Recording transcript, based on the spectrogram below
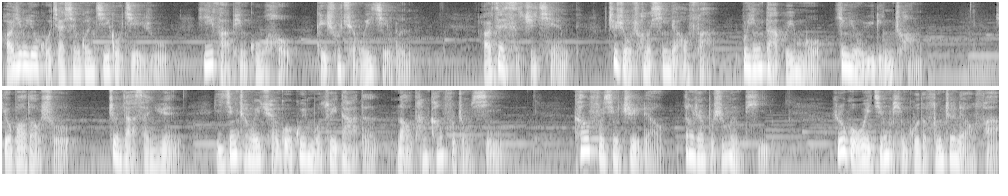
而应由国家相关机构介入，依法评估后给出权威结论。而在此之前，这种创新疗法不应大规模应用于临床。有报道说，正大三院已经成为全国规模最大的脑瘫康复中心，康复性治疗当然不是问题。如果未经评估的风筝疗法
